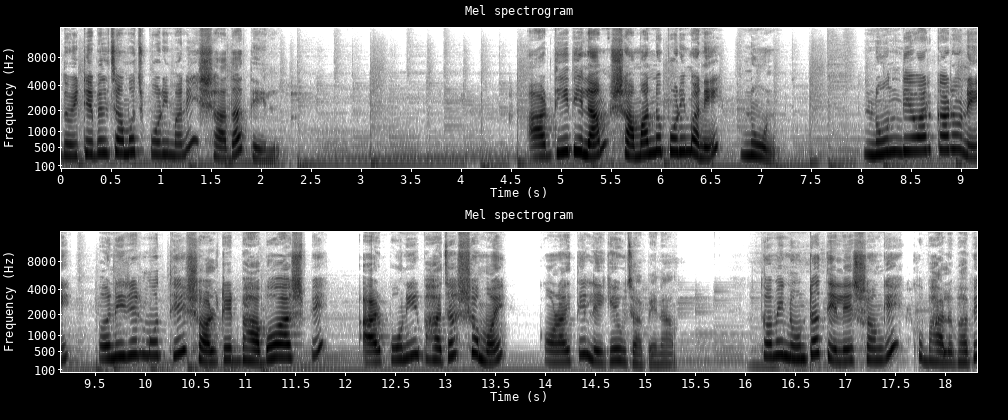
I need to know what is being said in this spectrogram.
দুই টেবিল চামচ পরিমাণে সাদা তেল। আর দিয়ে দিলাম সামান্য পরিমাণে নুন। নুন দেওয়ার কারণে পনিরের মধ্যে সল্টের ভাবও আসবে আর পনির ভাজার সময় কড়াইতে লেগেও যাবে না। তো আমি নুনটা তেলের সঙ্গে খুব ভালোভাবে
